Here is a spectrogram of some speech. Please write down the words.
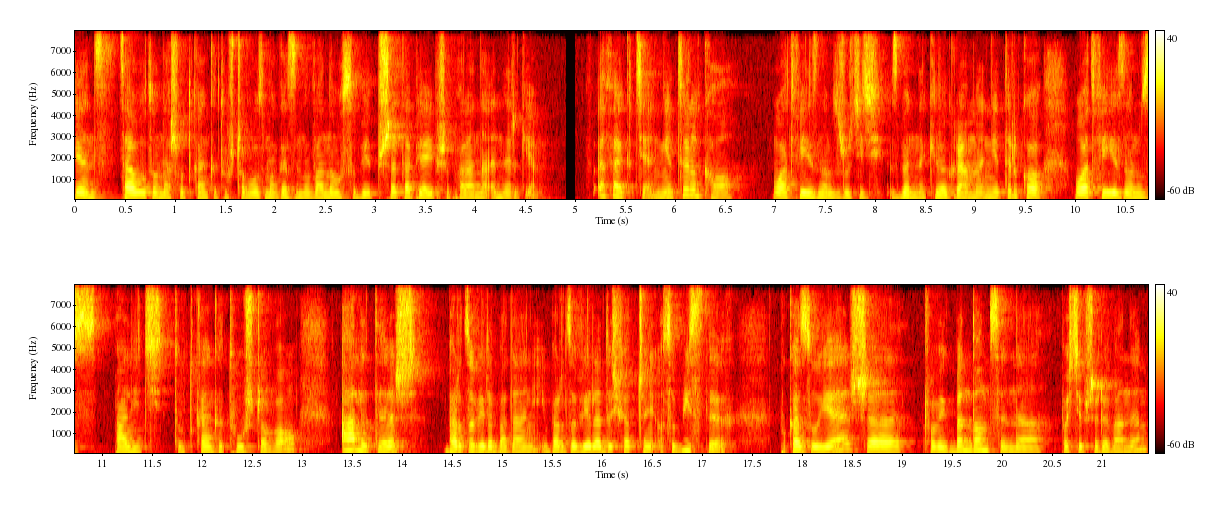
więc całą tą naszą tkankę tłuszczową zmagazynowaną sobie przetapia i przepala na energię. Efekcie nie tylko łatwiej jest nam zrzucić zbędne kilogramy, nie tylko łatwiej jest nam spalić tą tkankę tłuszczową, ale też bardzo wiele badań i bardzo wiele doświadczeń osobistych pokazuje, że człowiek będący na poście przerywanym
